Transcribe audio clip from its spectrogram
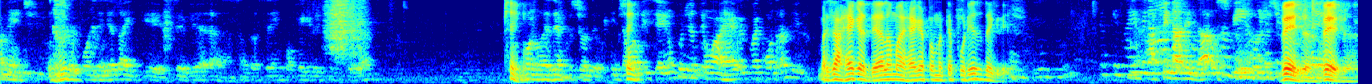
biblicamente, o Uhum. senhor poderia dar, eh, servir a Santa Ceia em qualquer igreja que estiver? Sim. Como no exemplo que o senhor deu. Então Sim. a PCA não podia ter uma regra que vai contra a Bíblia. Mas a regra dela é uma regra para manter a pureza da igreja. A finalidade, os fins do justiça. Veja, veja.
